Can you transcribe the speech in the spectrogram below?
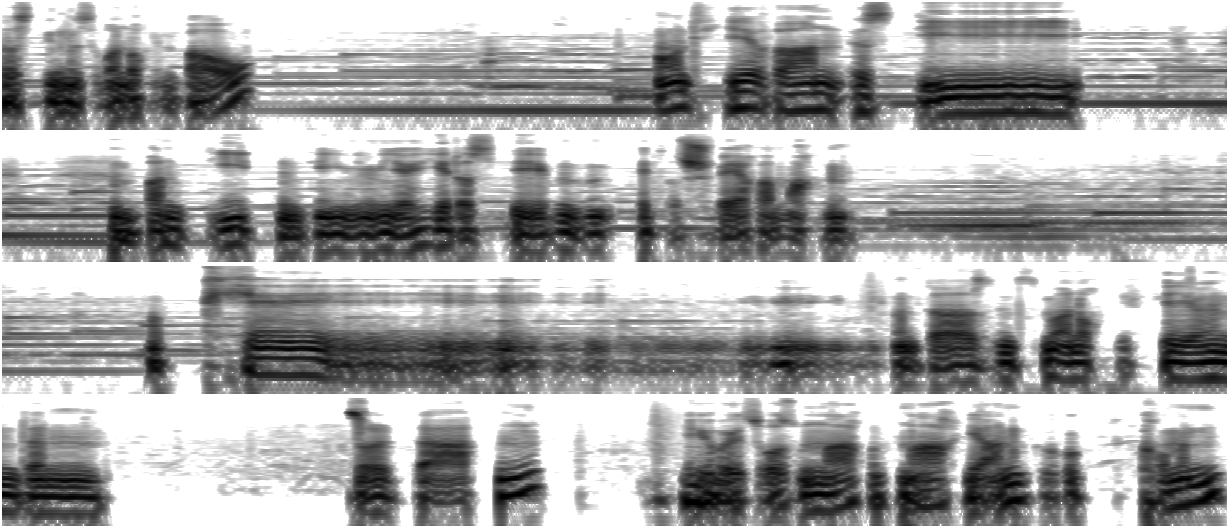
Das Ding ist aber noch im Bau. Und hier waren es die Banditen, die mir hier das Leben etwas schwerer machen. Okay. Und da sind immer noch die fehlenden Soldaten, die aber jetzt auch so nach und nach hier angerückt kommen.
